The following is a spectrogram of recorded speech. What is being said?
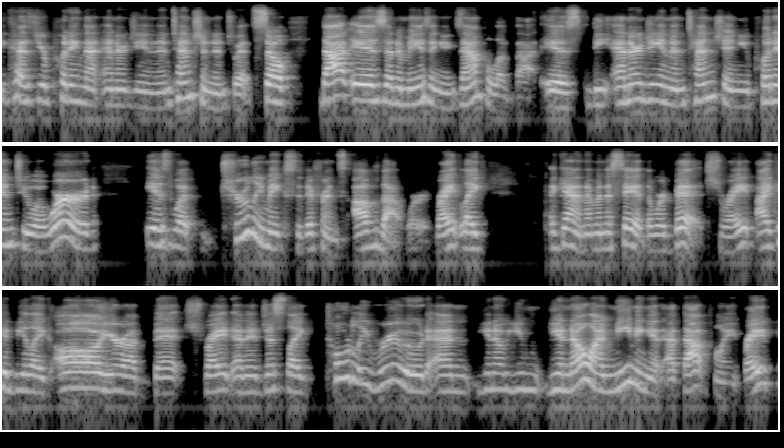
because you're putting that energy and intention into it. So that is an amazing example of that is the energy and intention you put into a word is what truly makes the difference of that word right? Like again, I'm going to say it the word bitch, right? I could be like, "Oh, you're a bitch," right? And it just like totally rude and you know, you you know I'm meaning it at that point, right?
